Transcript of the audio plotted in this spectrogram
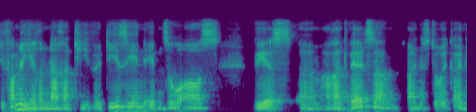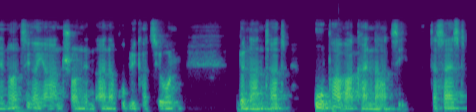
die familiären Narrative, die sehen eben so aus, wie es ähm, Harald Welzer, ein Historiker in den 90er Jahren, schon in einer Publikation benannt hat. Opa war kein Nazi. Das heißt,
